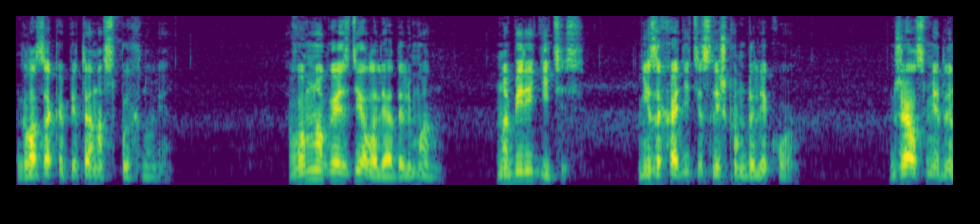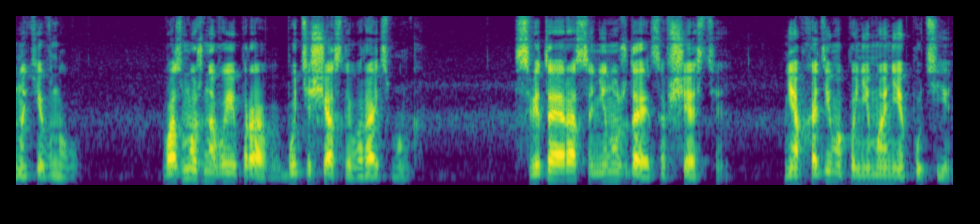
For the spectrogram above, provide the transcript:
Глаза капитана вспыхнули. Вы многое сделали, Адельман, но берегитесь. Не заходите слишком далеко. Джайлс медленно кивнул. Возможно, вы и правы. Будьте счастливы, Райтсмунг. Святая раса не нуждается в счастье. Необходимо понимание пути.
